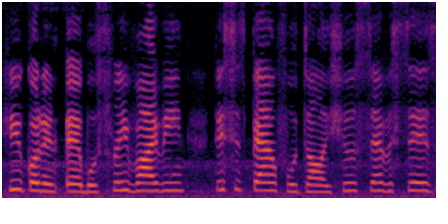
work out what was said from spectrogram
Here got an Urbos 3 Viving. This is bound for Dulwich Hill Services.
